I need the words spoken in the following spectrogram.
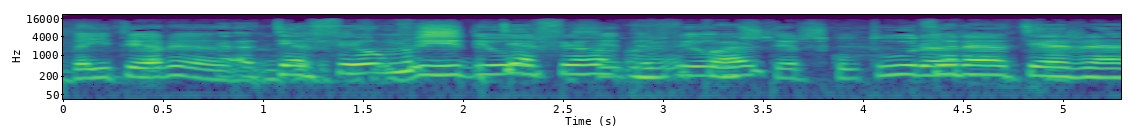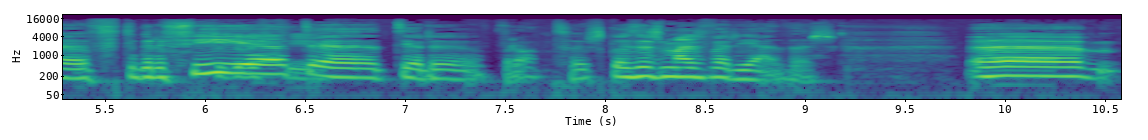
Daí ter, uh, ter filmes, vídeo, ter, fil sim, ter filmes, ter escultura, ter uh, fotografia, fotografia. Ter, ter, pronto, as coisas mais variadas. Uh,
